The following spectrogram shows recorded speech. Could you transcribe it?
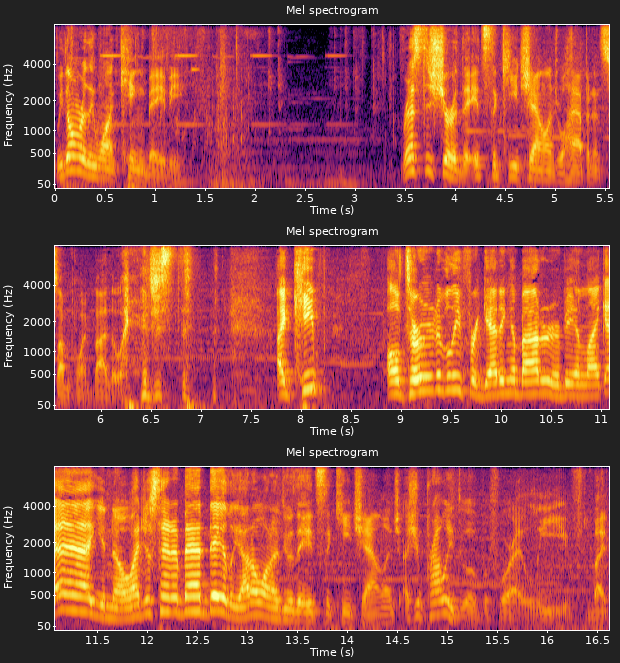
We don't really want King Baby. Rest assured that It's the Key challenge will happen at some point, by the way. I just... I keep alternatively forgetting about it or being like, eh, you know, I just had a bad daily. I don't want to do the It's the Key challenge. I should probably do it before I leave, but...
